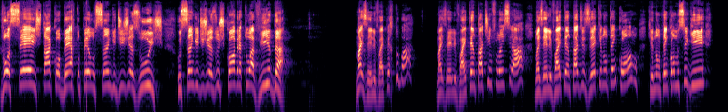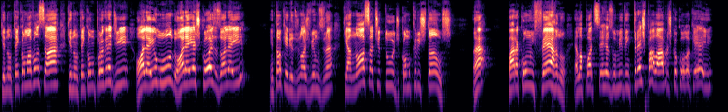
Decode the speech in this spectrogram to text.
Você está coberto pelo sangue de Jesus. O sangue de Jesus cobre a tua vida. Mas ele vai perturbar. Mas ele vai tentar te influenciar, mas ele vai tentar dizer que não tem como, que não tem como seguir, que não tem como avançar, que não tem como progredir. Olha aí o mundo, olha aí as coisas, olha aí. Então, queridos, nós vimos né, que a nossa atitude como cristãos né, para com o inferno, ela pode ser resumida em três palavras que eu coloquei aí,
